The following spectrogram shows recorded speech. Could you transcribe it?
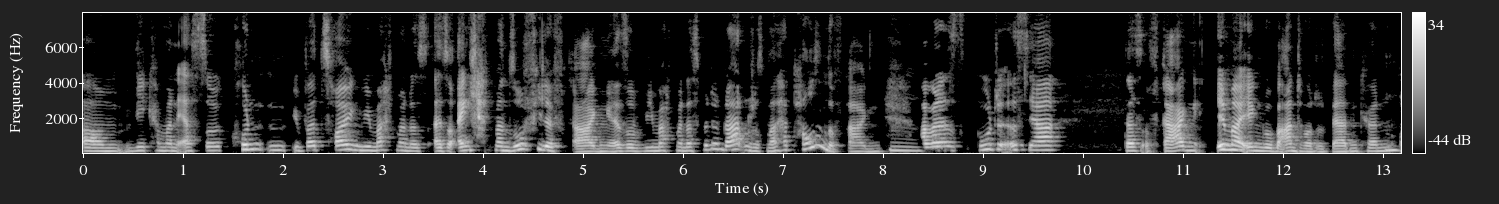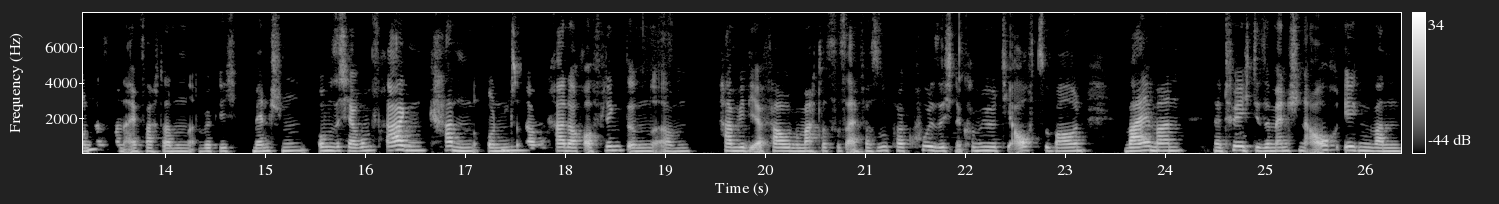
Ähm, wie kann man erste Kunden überzeugen? Wie macht man das? Also, eigentlich hat man so viele Fragen. Also, wie macht man das mit dem Datenschutz? Man hat tausende Fragen. Mhm. Aber das Gute ist ja, dass Fragen immer irgendwo beantwortet werden können und Mhm. dass man einfach dann wirklich Menschen um sich herum fragen kann. Und, Mhm. ähm, grade auch auf LinkedIn, ähm, haben wir die Erfahrung gemacht, das ist einfach super cool, sich 'ne Community aufzubauen, weil man natürlich diese Menschen auch irgendwann,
